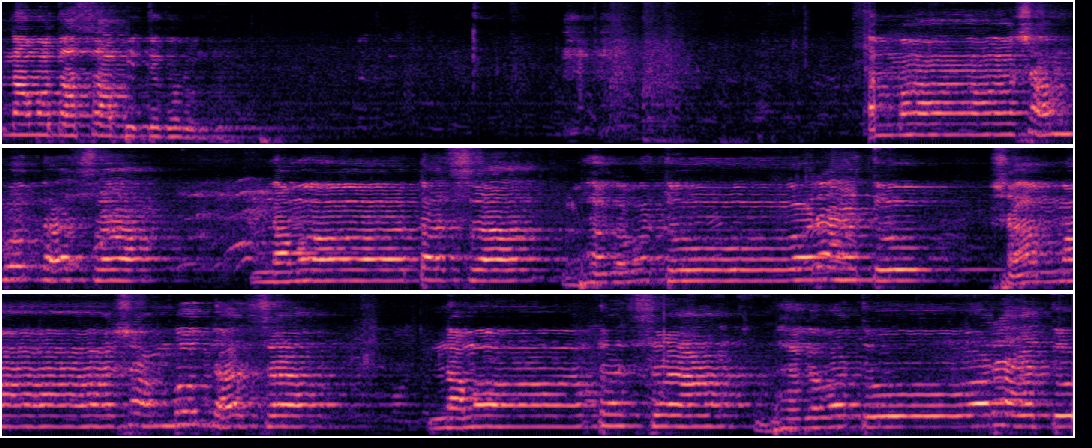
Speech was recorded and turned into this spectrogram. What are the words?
নামতাস আবৃত্তি করুন। ভগবতো অরহতো। সাম্মা সম্বুদ্ধাস নম ভগবতো অরহতো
